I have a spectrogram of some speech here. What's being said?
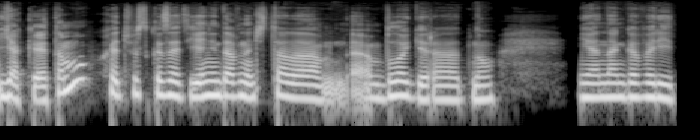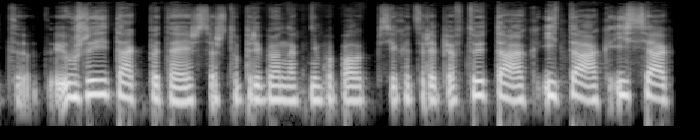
Я к этому хочу сказать. Я недавно читала э, блогера одну, и она говорит, уже и так пытаешься, чтобы ребенок не попал к психотерапевту, и так, и так, и сяк.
